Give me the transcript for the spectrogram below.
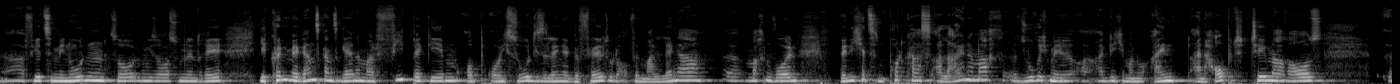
ja, 14 Minuten, so irgendwie sowas um den Dreh. Ihr könnt mir ganz, ganz gerne mal Feedback geben, ob euch so diese Länge gefällt oder ob wir mal länger äh, machen wollen. Wenn ich jetzt einen Podcast alleine mache, suche ich mir eigentlich immer nur ein, ein Hauptthema raus. Äh,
